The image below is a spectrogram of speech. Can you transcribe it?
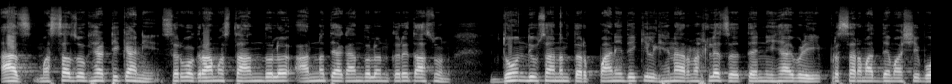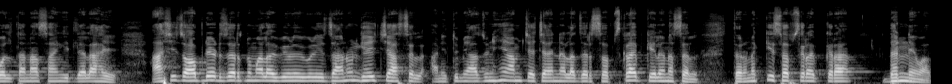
आज मस्साजोग ह्या ठिकाणी सर्व ग्रामस्थ आंदोलन अन्नत्याग आंदोलन करीत असून दोन दिवसानंतर पाणी देखील घेणार नसल्याचं त्यांनी ह्यावेळी प्रसारमाध्यमाशी बोलताना सांगितलेलं आहे. अशीच अपडेट जर तुम्हाला वेळोवेळी जाणून घ्यायची असेल आणि तुम्ही अजूनही आमच्या चॅनलला जर सबस्क्राईब केलं नसेल तर नक्की सबस्क्राईब करा. धन्यवाद.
